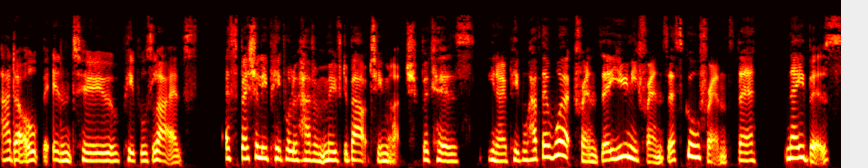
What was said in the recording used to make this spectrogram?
adult into people's lives, especially people who haven't moved about too much because, you know, people have their work friends, their uni friends, their school friends, their neighbors,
